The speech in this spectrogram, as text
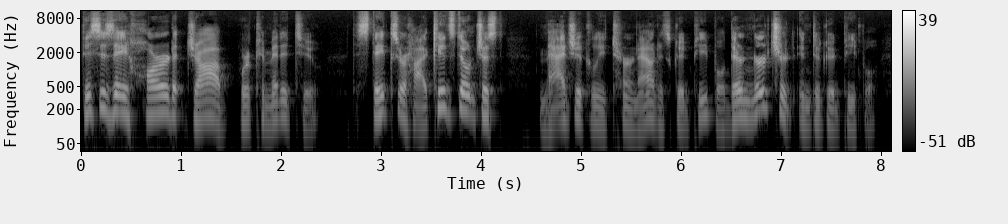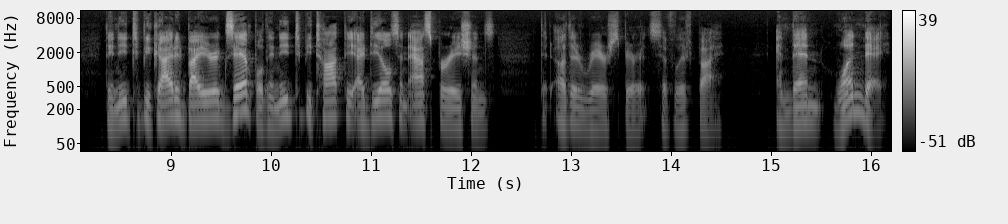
This is a hard job we're committed to. The stakes are high. Kids don't just magically turn out as good people, they're nurtured into good people. They need to be guided by your example. They need to be taught the ideals and aspirations that other rare spirits have lived by. And then one day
